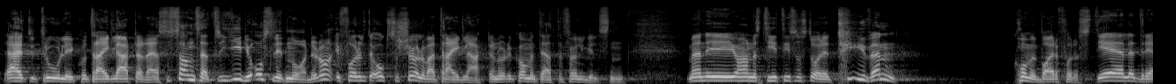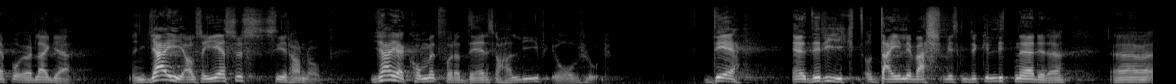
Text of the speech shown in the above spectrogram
Det er helt utrolig hvor treiglærte de er. Så sånn sett så gir de oss litt nåde da, i forhold til også selv å være treiglærte når det kommer til etterfølgelsen. Men i Johannes 10, 10 så står det tyven kommer bare for å stjele, drepe og ødelegge. Men jeg, altså Jesus, sier han da, jeg er kommet for at dere skal ha liv i overflod. Det er et rikt og deilig vers. Vi skal dykke litt ned i det. Eh,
